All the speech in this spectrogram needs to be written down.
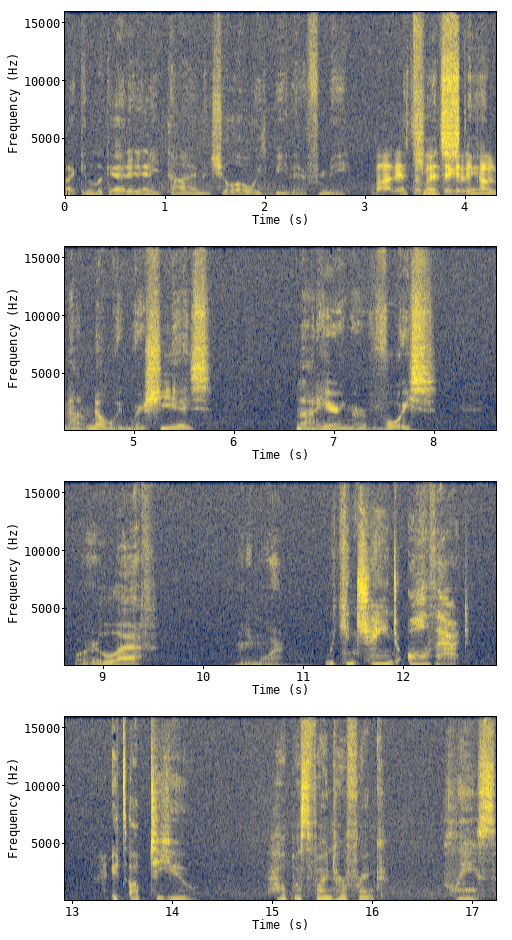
I can look at it any time and she'll always be there for me. Vale, I can't parece que le stand calma. not knowing where she is. Not hearing her voice or her laugh anymore. We can change all that. It's up to you. Help us find her, Frank. Please.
